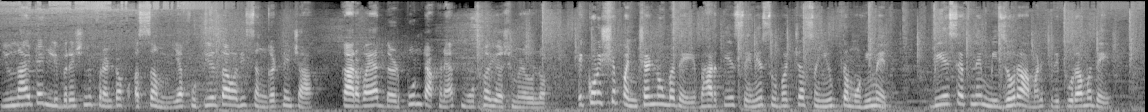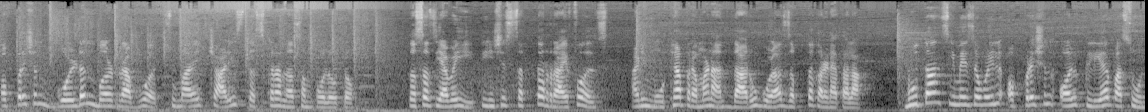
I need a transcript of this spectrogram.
United Liberation Front of Assam या फुटीरतावादी संघटनेच्या कारवाया दडपून टाकण्यात मोठं यश मिळवलं. एकोणीसशे पंच्याण्णवमध्ये भारतीय सेनेसोबतच्या संयुक्त मोहिमेत बी एस एफने मिझोराम आणि त्रिपुरामध्ये ऑपरेशन गोल्डन बर्ड राबवत सुमारे चाळीस तस्करांना संपवलं होतं. तसंच यावेळी तीनशे सत्तर रायफल्स आणि मोठ्या प्रमाणात दारुगोळा जप्त करण्यात आला. भूतान सीमेजवळील ऑपरेशन ऑल क्लिअरपासून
